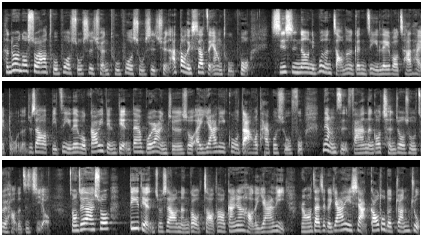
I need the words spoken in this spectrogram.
很多人都说要突破舒适圈，突破舒适圈啊，到底是要怎样突破？其实呢，你不能找那个跟你自己 level 差太多的，就是要比自己 level 高一点点，但又不会让你觉得说，哎，压力过大或太不舒服，那样子反而能够成就出最好的自己哦。总结来说，第一点就是要能够找到刚刚好的压力，然后在这个压力下高度的专注，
